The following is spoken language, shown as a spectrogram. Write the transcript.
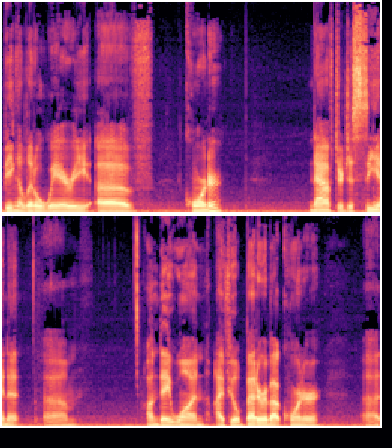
being a little wary of corner. Now, after just seeing it um, on day one, I feel better about corner uh,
